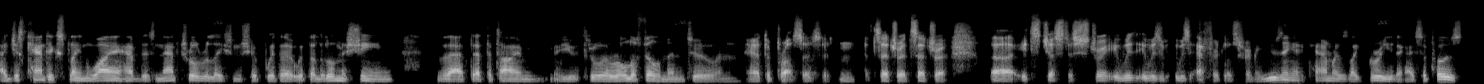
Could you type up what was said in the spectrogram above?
I just can't explain why I have this natural relationship with a with a little machine that at the time you threw a roll of film into and had to process it and et cetera, et cetera. Uh, it's just a straight. It was it was it was effortless for me. Using a camera is like breathing. I suppose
